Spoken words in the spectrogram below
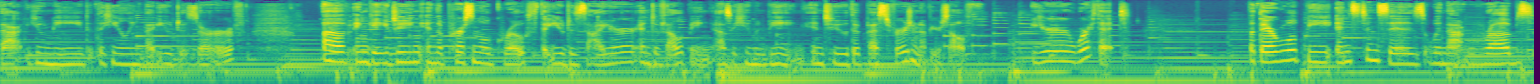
that you need, the healing that you deserve of engaging in the personal growth that you desire and developing as a human being into the best version of yourself. You're worth it. But there will be instances when that rubs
